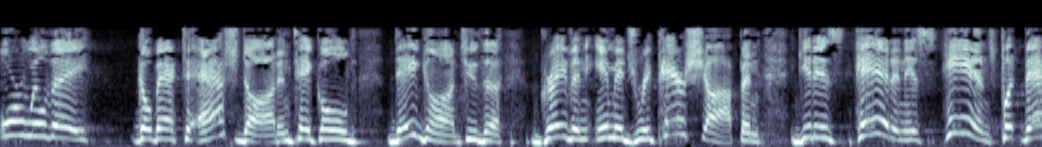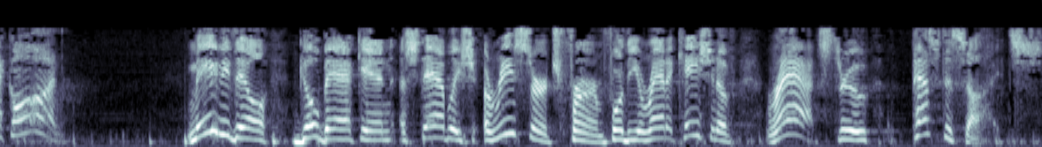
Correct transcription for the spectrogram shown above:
Or will they go back to Ashdod and take old Dagon to the graven image repair shop and get his head and his hands put back on? Maybe they'll go back and establish a research firm for the eradication of rats through pesticides.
